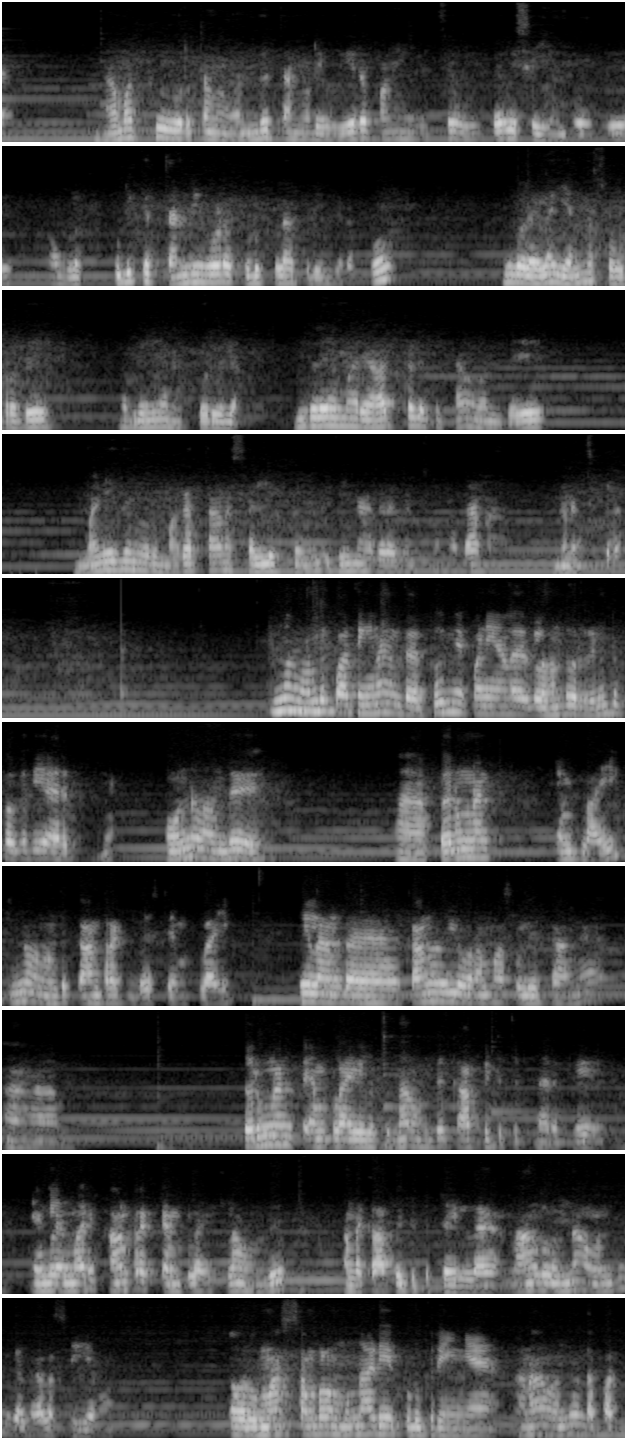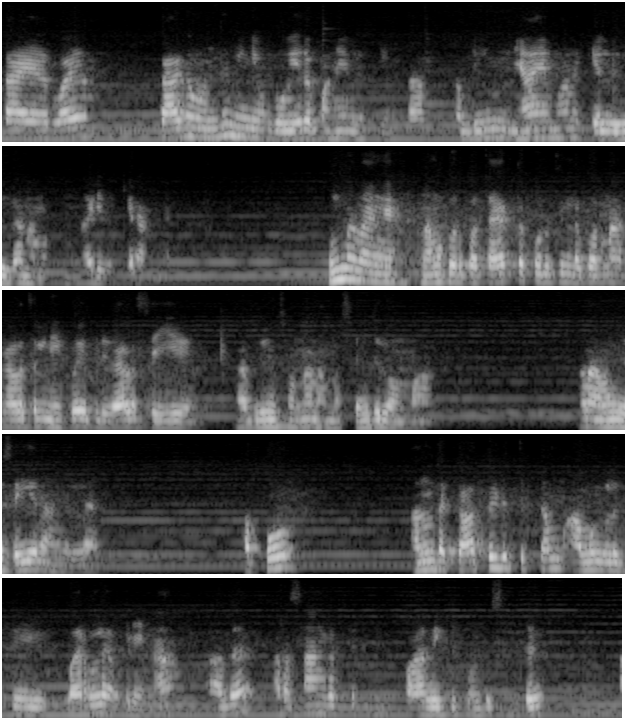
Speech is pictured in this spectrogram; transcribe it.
நமக்கு ஒருத்தவங்க வந்து தன்னுடைய உயிரை பணம் வச்சு உதவி செய்யும் போது அவங்களுக்கு குடிக்க தண்ணி கூட கொடுக்கல அப்படிங்கிறப்போ உங்களை எல்லாம் என்ன சொல்றது அப்படின்னு எனக்கு புரியல. உங்களே மாதிரி ஆட்களுக்கு தான் வந்து மனிதன் ஒரு மகத்தான சல்லிப்பைன்னு வீணாகிறதுன்னு சொன்னதான் நான் நினைச்சுக்கிறேன். இன்னொன்று வந்து பார்த்தீங்கன்னா இந்த தூய்மை பணியாளர்கள் வந்து ஒரு ரெண்டு பகுதியாக இருக்குங்க. ஒன்று வந்து பெர்மனன்ட் எம்ப்ளாயி இன்னொன்று வந்து கான்ட்ராக்ட் பேஸ்ட் எம்ப்ளாயி இதில் அந்த காணொலியில் ஒரு அம்மா சொல்லியிருக்காங்க பெர்மனன்ட் எம்ப்ளாயிகளுக்கு தான் வந்து காப்பீட்டு திட்டம் இருக்குது எங்களை மாதிரி கான்ட்ராக்ட் எம்ப்ளாயிக்கெலாம் வந்து அந்த காப்பீட்டு திட்டம் இல்லை. நாங்களும் தான் வந்து இங்கே வேலை செய்கிறோம் ஒரு மாதம் சம்பளம் முன்னாடியே கொடுக்குறீங்க. ஆனால் வந்து அந்த பத்தாயிரம் ரூபாய்க்காக வந்து நீங்கள் உங்கள் உயிரை பணம் வைக்கிறீங்களா அப்படின்னு நியாயமான கேள்விகள் தான் நமக்கு முன்னாடி வைக்கிறாங்க. உண்மைதாங்க. நமக்கு ஒரு பத்தாயிரத்தை கொடுத்து இந்த கொரோனா காலத்தில் நீ போய் இப்படி வேலை செய்ய அப்படின்னு சொன்னால் நம்ம செஞ்சுருவோமா? ஆனால் அவங்க செய்கிறாங்கல்ல அப்போது அந்த காப்பீடு திட்டம் அவங்களுக்கு வரல அப்படின்னா அதை அரசாங்கத்துக்கு பார்வைக்கு கொண்டு சென்று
